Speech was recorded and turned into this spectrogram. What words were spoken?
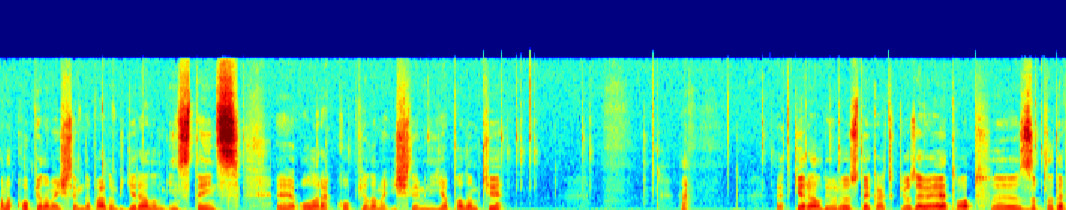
Ama kopyalama işleminde pardon bir geri alalım. Instance e, olarak kopyalama işlemini yapalım ki Evet geri alıyoruz. Tekrar tıklıyoruz. Evet hop e, zıpladı.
